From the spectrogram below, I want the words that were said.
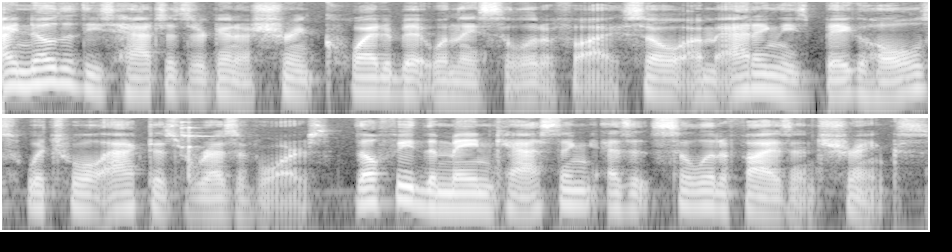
I know that these hatchets are going to shrink quite a bit when they solidify, so I'm adding these big holes which will act as reservoirs. They'll feed the main casting as it solidifies and shrinks.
